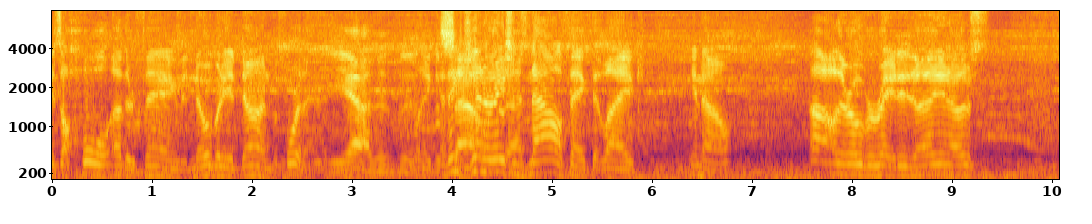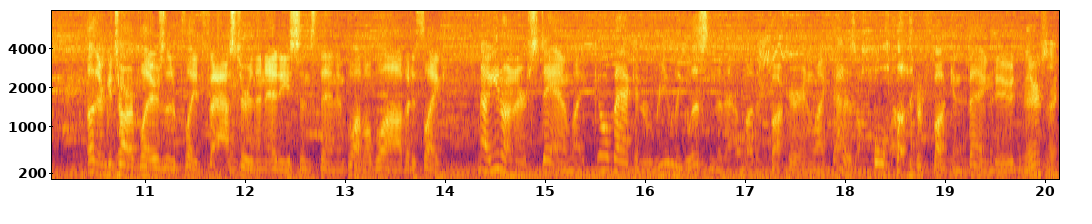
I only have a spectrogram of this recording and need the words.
it's a whole other thing that nobody had done before that. Yeah. The, the, Like, the I think generations now think that, like, you know, oh, they're overrated. Uh, you know, there's other guitar players that have played faster than Eddie since then, and blah blah blah. But it's like, no, you don't understand. Like, go back and really listen to that motherfucker, and like, that is a whole other fucking thing, dude. There's a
